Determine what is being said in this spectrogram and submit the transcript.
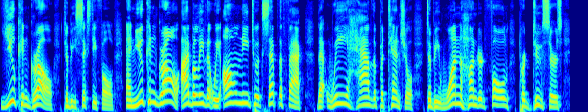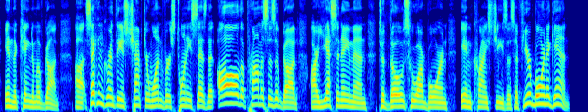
You can grow to be 60 fold and you can grow. I believe that we all need to accept the fact that we have the potential to be 100 fold producers in the kingdom of God. Uh, 2 Corinthians chapter 1 verse 20 says that all the promises of God are yes and amen to those who are born in Christ Jesus. If you're born again,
